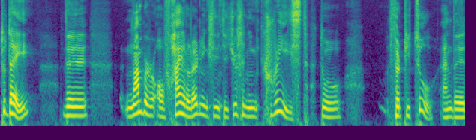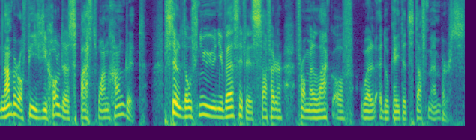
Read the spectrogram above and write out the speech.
Today, the number of higher learning institutions increased to 32, and the number of PhD holders passed 100. Still, those new universities suffer from a lack of well-educated staff members.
